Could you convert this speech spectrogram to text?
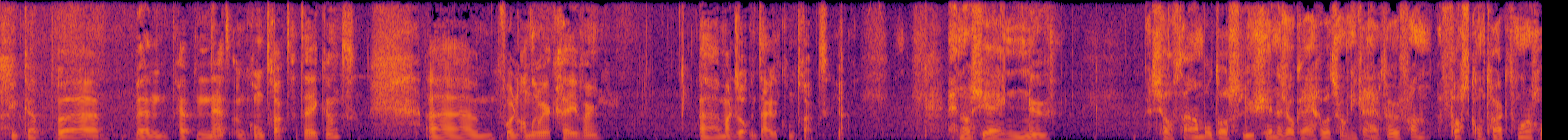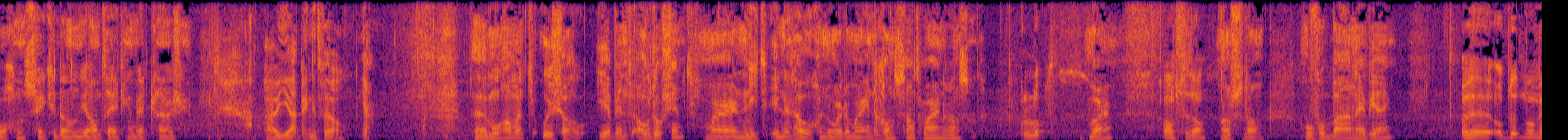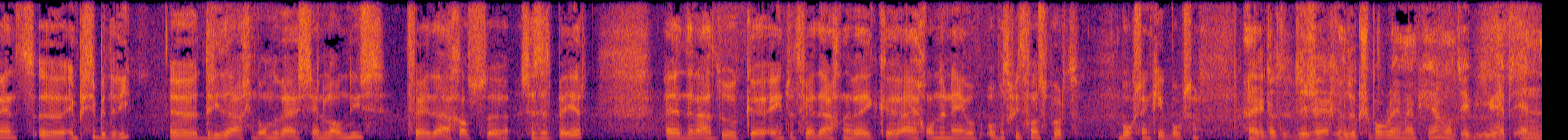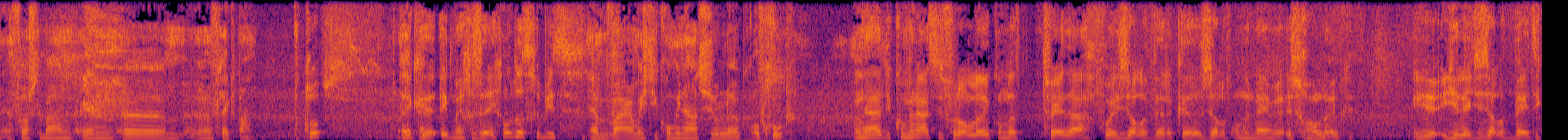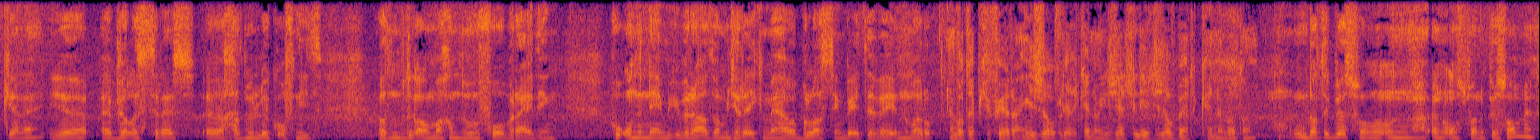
Ik heb, uh, ben, heb net een contract getekend uh, voor een andere werkgever. Uh, maar dat is ook een tijdelijk contract, ja. En als jij nu hetzelfde aanbod als Lucienne zou krijgen... wat ze ook niet krijgt hoor, van vast contract morgenochtend... zet je dan je handtekening bij het kruisje? Uh, ja, denk het wel, ja. Uh, Mohammed Oeysal, jij bent ook docent... maar niet in het Hoge Noorden, maar in de Randstad. Waar in de Randstad? Klopt. Waar? Amsterdam. Amsterdam. Hoeveel banen heb jij? Uh, op dit moment uh, in principe drie. Uh, drie dagen in het onderwijs en loondienst. Twee dagen als ZZP'er. En daarna doe ik één tot twee dagen in de week eigen ondernemen op, op het gebied van sport. Boksen en kickboksen. Hey, dat, dat is eigenlijk een luxe probleem heb je, hè? Want je hebt en een vaste baan en een flexbaan. Klopt. Ik, ik ben gezegend op dat gebied. En waarom is die combinatie zo leuk of goed? Nou, die combinatie is vooral leuk omdat twee dagen voor jezelf werken, zelf ondernemen, is gewoon leuk. Je, je leert jezelf beter kennen. Je hebt wel eens stress. Uh, gaat het me lukken of niet? Wat moet ik allemaal gaan doen? Voorbereiding. Hoe onderneem je überhaupt? Waar moet je rekening mee houden? Belasting, BTW, noem maar op. En wat heb je verder aan jezelf leren kennen? Je zegt je leert jezelf beter kennen. Wat dan? Dat ik best wel een, een ontspannen persoon ben.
